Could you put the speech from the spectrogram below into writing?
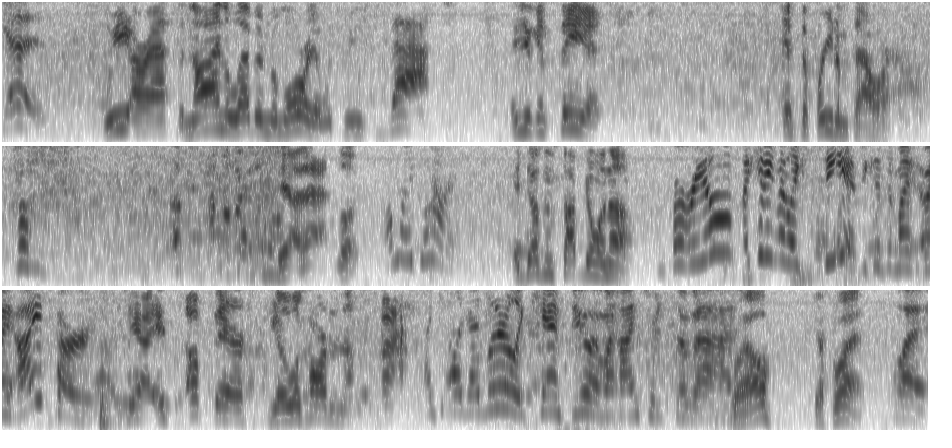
Yes. We are at the 9 11 Memorial, which means that, if you can see it, it, is the Freedom Tower. Yeah, that. Look, Oh my god. it doesn't stop going up. For real? I can't even like see it because of my my eyes hurt. Yeah, it's up there. You gotta look hard enough. Ah. I like I literally can't do it. My eyes hurt so bad. Well, guess what? What?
